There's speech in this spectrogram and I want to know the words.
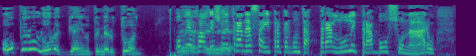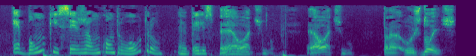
ou pelo Lula que ganhe no primeiro turno. Ô Merval, é, deixa é... eu entrar nessa aí para perguntar. Para Lula e para Bolsonaro, é bom que seja um contra o outro? É, eles... é ótimo, é ótimo para os dois.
